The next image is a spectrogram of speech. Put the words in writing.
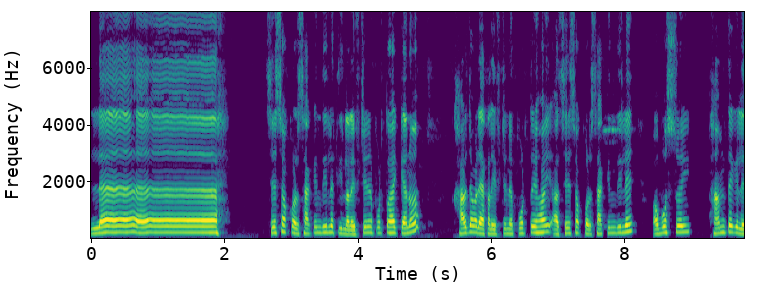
লা। শেষ অক্ষর সাকিন দিলে তিন আলিফ টেনে পড়তে হয় কেন? খারজ আবার এক আলিফ টেনে পড়তেই হয়। আর শেষ অক্ষর সাকিন দিলে অবশ্যই থামতে গেলে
